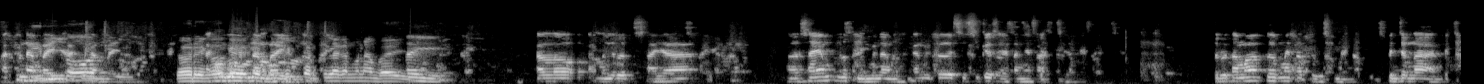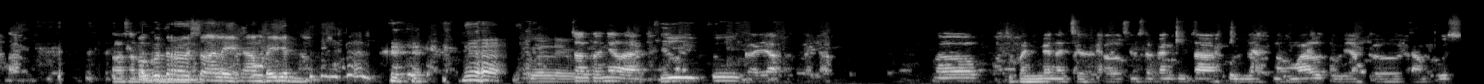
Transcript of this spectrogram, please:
aku nambahin aku nambahin Goreng. Oke. Victor silakan menambahi. Kalau menurut saya eh, saya lebih menambahkan ke sisi kesehatannya saja. Terutama ke metabolisme pencernaan. Salah satu Tunggu terus soalnya, ambeien. Contohnya lagi itu kayak eh, dibandingkan aja. Kalau misalkan kita kuliah normal kuliah ke kampus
